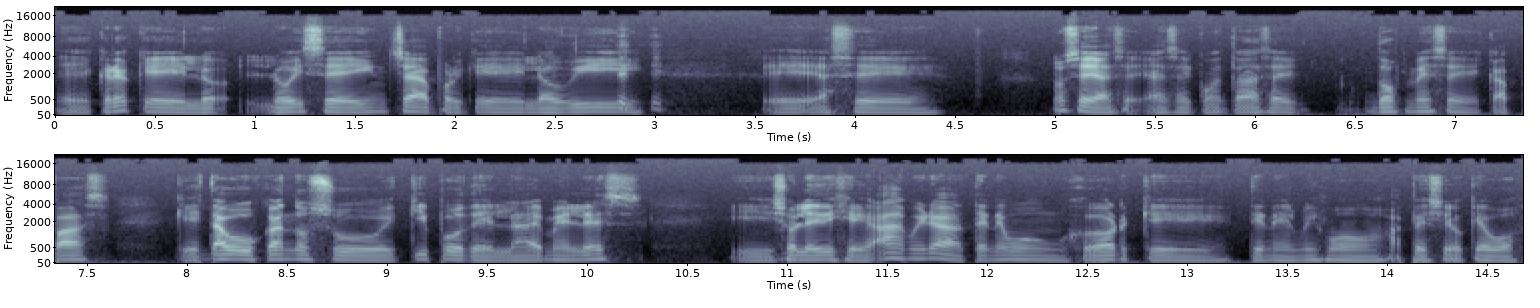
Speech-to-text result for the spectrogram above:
Eh, creo que lo, lo hice hincha porque lo vi eh, hace, no sé, hace, hace cuánto, hace dos meses capaz, que estaba buscando su equipo de la MLS y yo le dije, ah, mira, tenemos un jugador que tiene el mismo apellido que vos.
